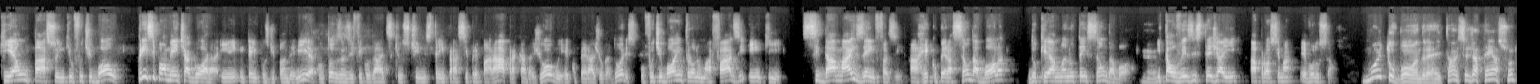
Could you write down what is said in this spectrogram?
que é um passo em que o futebol principalmente agora, em, em, tempos de pandemia, com todas as dificuldades que os times têm para se preparar para cada jogo e recuperar jogadores, o futebol entrou numa fase em que se dá mais ênfase à recuperação da bola do que à manutenção da bola. É. E talvez esteja aí a próxima evolução. Muito bom, André. Então, você já tem assunto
